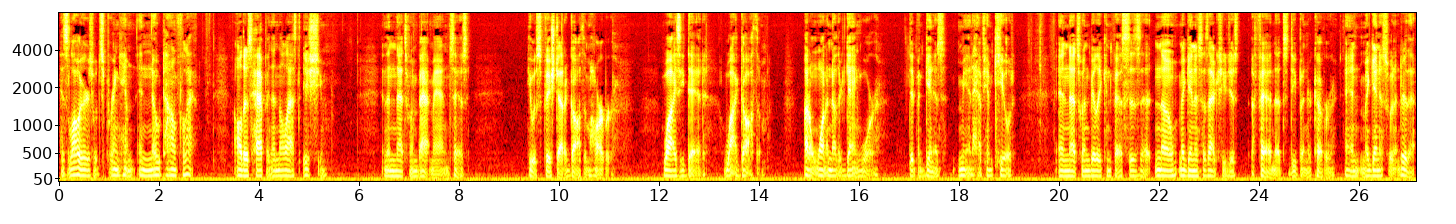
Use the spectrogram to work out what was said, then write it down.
his lawyers would spring him in no time flat. All this happened in the last issue. And then that's when Batman says, He was fished out of Gotham Harbor. Why is he dead? Why Gotham? I don't want another gang war. Did McGinnis men have him killed? And that's when Billy confesses that no, McGinnis is actually just a Fed that's deep undercover, and McGinnis wouldn't do that.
